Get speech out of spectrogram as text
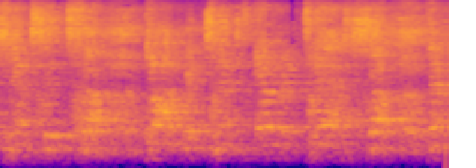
It. God rejects every test that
